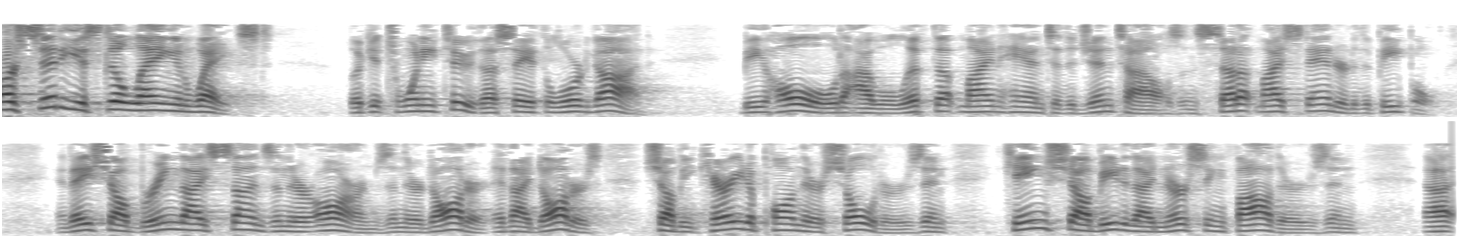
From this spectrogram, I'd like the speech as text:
Our city is still laying in waste. Look at 22. Thus saith the Lord God. Behold, I will lift up mine hand to the Gentiles and set up my standard to the people. And they shall bring thy sons in their arms, and their daughter, and thy daughters shall be carried upon their shoulders, and kings shall be to thy nursing fathers, and uh,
